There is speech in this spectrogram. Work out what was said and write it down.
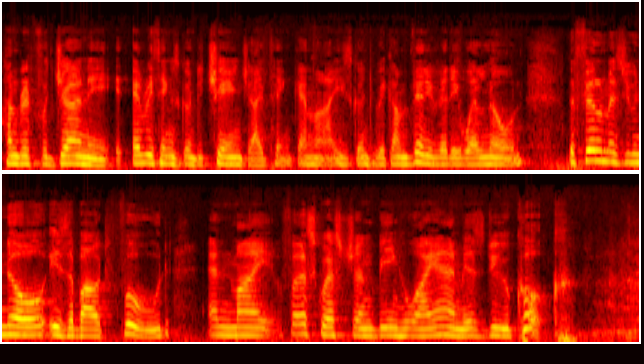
100 Foot Journey, everything's going to change, I think, and uh, he's going to become very, very well known. The film, as you know, is about food. And my first question, being who I am, is do you cook?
